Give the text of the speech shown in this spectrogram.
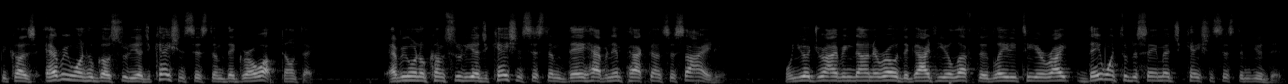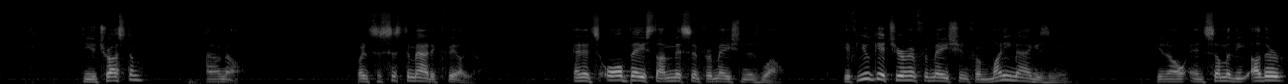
because everyone who goes through the education system, they grow up, don't they? Everyone who comes through the education system, they have an impact on society. When you're driving down the road, the guy to your left, the lady to your right, they went through the same education system you did. Do you trust them? I don't know. But it's a systematic failure. And it's all based on misinformation as well. If you get your information from Money Magazine, you know, and some of the other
